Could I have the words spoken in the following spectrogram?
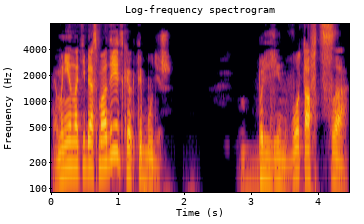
мне на тебя смотреть, как ты будешь?» «Блин, вот овца!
